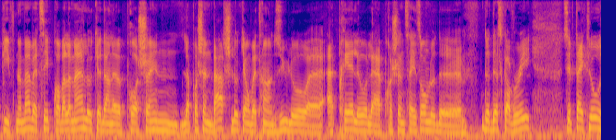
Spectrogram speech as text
puis finalement, ben, probablement que dans la prochaine, la prochaine batch qu'on va être rendu euh, après la prochaine saison de, Discovery, c'est peut-être là où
